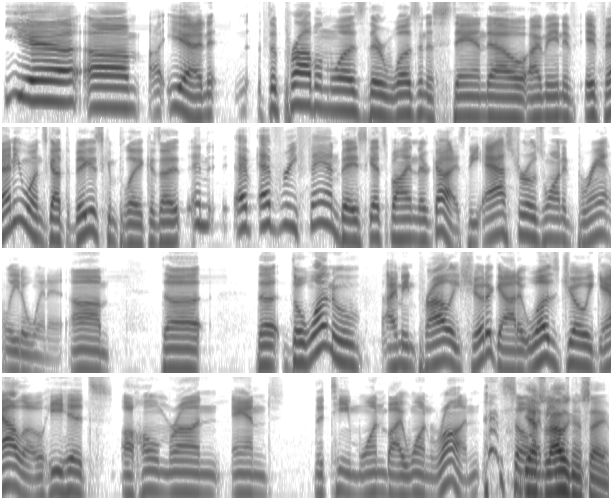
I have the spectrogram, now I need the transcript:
Yeah, um, uh, yeah. And the problem was there wasn't a standout. I mean, if if anyone's got the biggest complaint, because I and ev- every fan base gets behind their guys. The Astros wanted Brantley to win it. Um, the the the one who I mean probably should have got it was Joey Gallo. He hits a home run and the team won by one run. so yeah, that's I what I was gonna say.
